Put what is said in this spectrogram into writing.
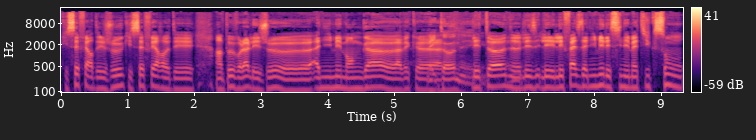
qui sait faire des jeux, qui sait faire des un peu voilà les jeux animés manga avec Layton les tonnes, les, les, les phases d'animé, les cinématiques sont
